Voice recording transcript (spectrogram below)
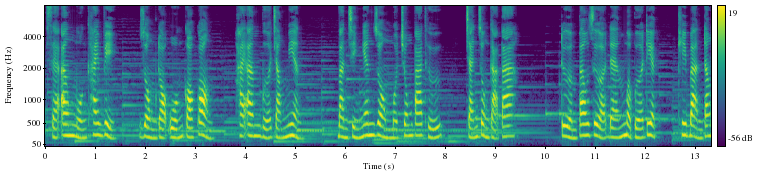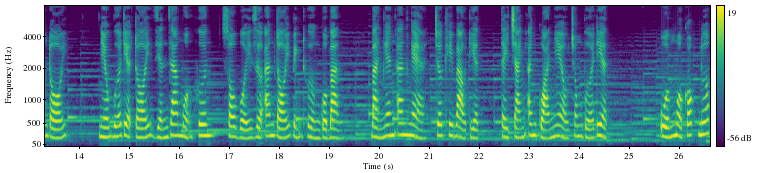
sẽ ăn muốn khai vị, dùng đồ uống có cồn hay ăn bữa trắng miệng. Bạn chỉ nên dùng một trong ba thứ, tránh dùng cả ba. Đừng bao giờ đến một bữa tiệc khi bạn đang đói. Nếu bữa tiệc đói diễn ra muộn hơn so với giờ ăn tối bình thường của bạn, bạn nên ăn nhẹ trước khi vào tiệc để tránh ăn quá nhiều trong bữa tiệc. Uống một cốc nước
